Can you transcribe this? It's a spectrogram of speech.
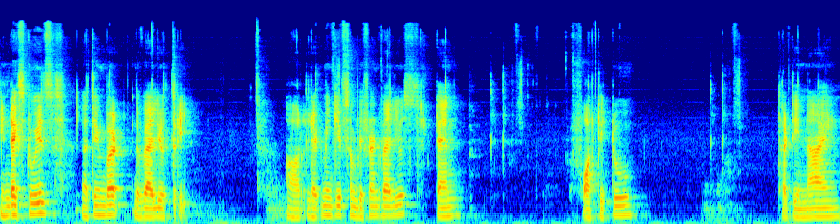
index 2 is nothing but the value 3 or let me give some different values. 10 42 39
